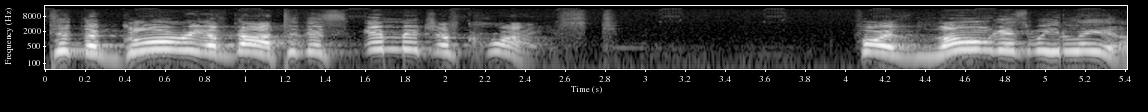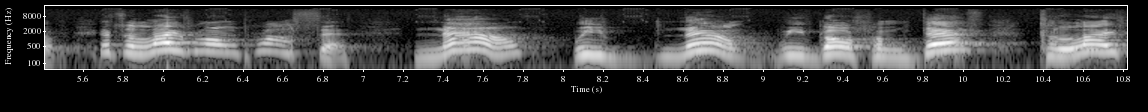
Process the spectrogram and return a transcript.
to the glory of God, to this image of Christ for as long as we live. It's a lifelong process. Now we've now we've gone from death to life.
